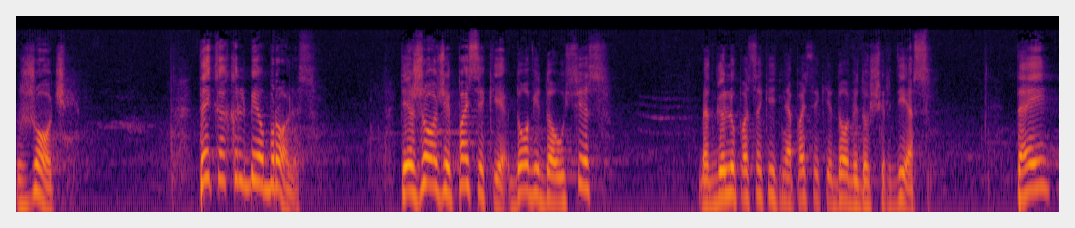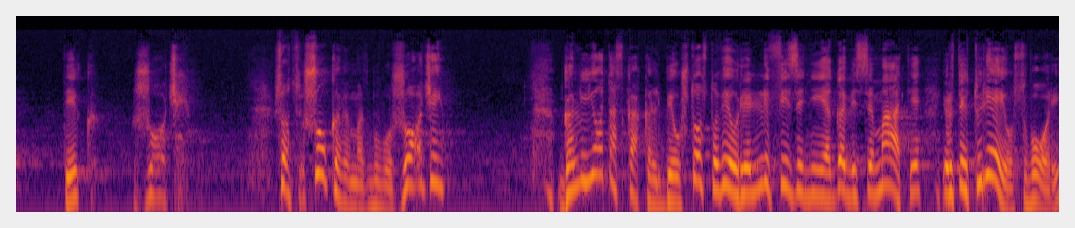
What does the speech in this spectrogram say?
žodžiai? Tai, ką kalbėjo brolis. Tie žodžiai pasiekė Dovydo ausis, bet galiu pasakyti, nepasiekė Dovydo širdies. Tai tik žodžiai. Šis šūkavimas buvo žodžiai Galijotas, ką kalbėjau, už to stovėjo reali fizinė jėga, visi matė ir tai turėjo svorį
